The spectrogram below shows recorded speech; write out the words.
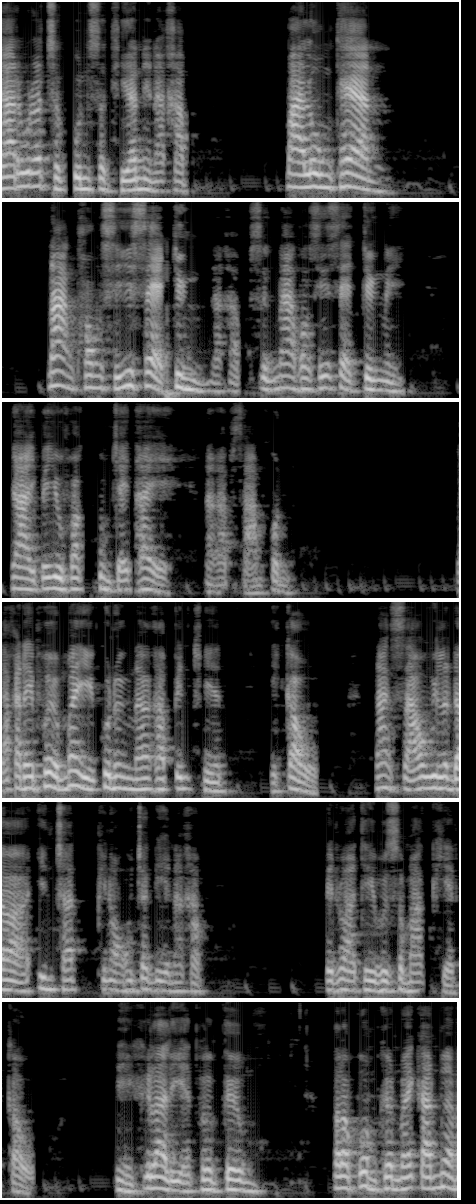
จารุรัชกุลเสถียรนี่นะครับ มาลงแทนนางพองศรีแสจึงนะครับ ซึ่งนางพองศรีแสจึงนี่ย้ายไปอยู่พรรคภูมิใจไทยนะครับสามคน แล้วก็ได้เพิ่มไมาอีกผู้หนึ่งนะครับ เป็นเขต เก้านางสาววิรดาอินชัด พี่น้องรู้จักดีนะครับ เป็นว่าที่ผู้สมัครเขตเก่า นี่คือรายละเอียดเพิ่มเติมสำหรับความเคลื่อนไหวการเมือง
